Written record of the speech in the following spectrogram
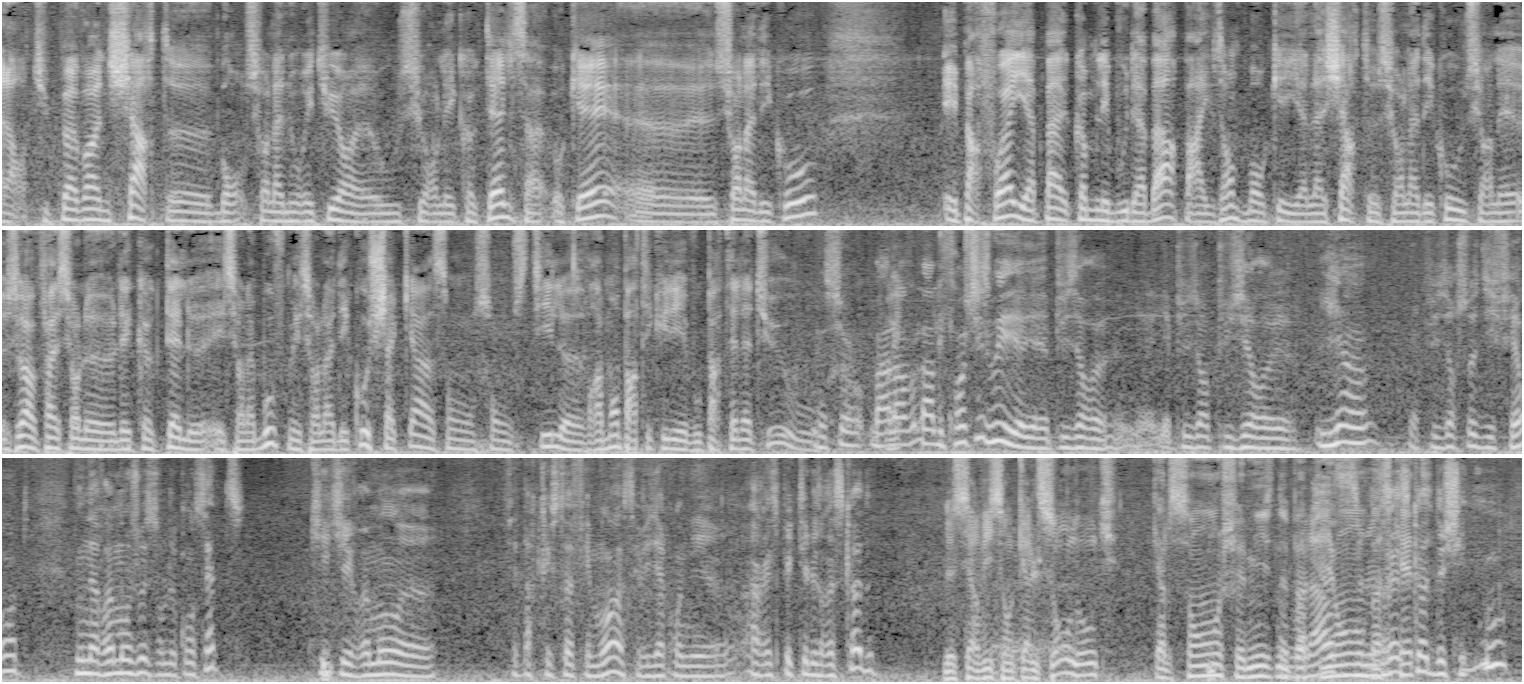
Alors tu peux avoir une charte euh, bon sur la nourriture euh, ou sur les cocktails, ça ok, euh, sur la déco. Et parfois il n'y a pas comme les Bouddha Bar par exemple. Bon ok il y a la charte sur la déco, ou sur les, sur- enfin sur le- les cocktails et sur la bouffe, mais sur la déco chacun a son, son style vraiment particulier. Vous partez là-dessus ou? Bien sûr. Bah, Ouais. alors, alors, les franchises, oui, il y a plusieurs, il y a plusieurs, plusieurs liens, il y a plusieurs choses différentes. Nous, on a vraiment joué sur le concept, qui, qui est vraiment fait par Christophe et moi. Ça veut dire qu'on est à respecter le dress code. Le service en caleçon, donc Caleçon, chemise, nœud Voilà, papillon, c'est le dress basket. code de chez nous.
